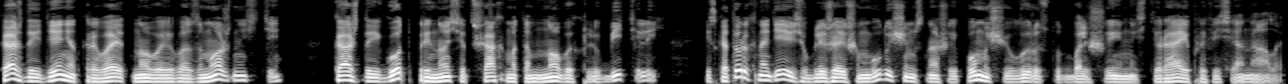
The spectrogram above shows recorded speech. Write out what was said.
Каждый день открывает новые возможности, каждый год приносит шахматам новых любителей, из которых, надеюсь, в ближайшем будущем с нашей помощью вырастут большие мастера и профессионалы.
